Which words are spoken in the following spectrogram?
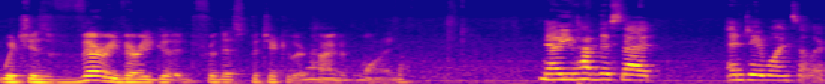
which is very very good for this particular kind of wine. Now you have this at NJ Wine Cellar.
